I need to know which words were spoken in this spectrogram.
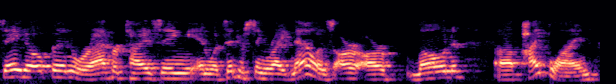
stayed open. We're advertising, and what's interesting right now is our our loan uh, pipeline,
